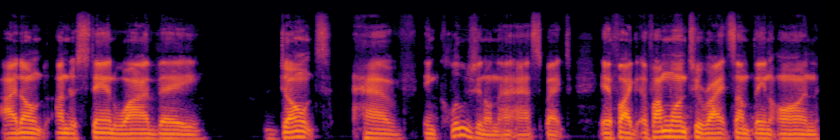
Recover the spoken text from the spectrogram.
I don't understand why they don't have inclusion on that aspect. If like if I'm going to write something on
